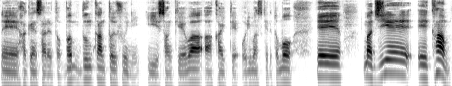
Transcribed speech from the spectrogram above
えー、派遣されると文官というふうに産経は書いておりますけれども、えーまあ、自衛官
